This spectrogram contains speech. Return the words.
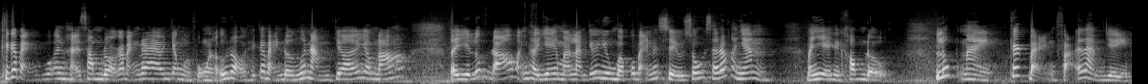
khi các bạn quan hệ xong rồi các bạn ra bên trong người phụ nữ rồi thì các bạn đừng có nằm chơi trong đó tại vì lúc đó khoảng thời gian mà làm cho cái dương vật của bạn nó xìu xuống sẽ rất là nhanh mà như vậy thì không được lúc này các bạn phải làm gì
